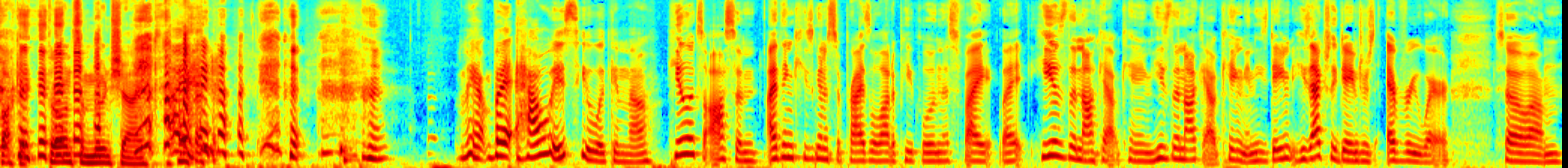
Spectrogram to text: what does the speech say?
Fuck it, throw in some moonshine. Man, but how is he looking though? He looks awesome. I think he's going to surprise a lot of people in this fight. Like he is the knockout king. He's the knockout king, and he's da- he's actually dangerous everywhere. So um,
